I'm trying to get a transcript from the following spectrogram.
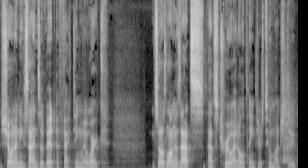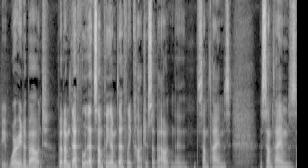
shown any signs of it affecting my work. So as long as that's that's true, I don't think there's too much to be worried about. But I'm definitely that's something I'm definitely conscious about. And sometimes sometimes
